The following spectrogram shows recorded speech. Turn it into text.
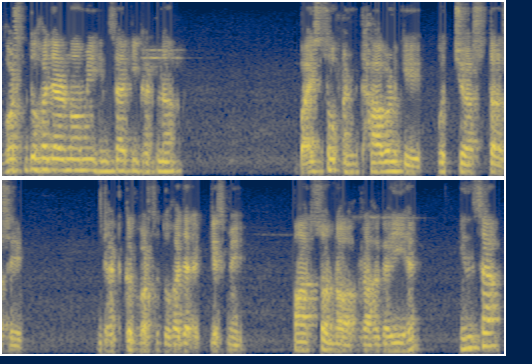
वर्ष 2009 में हिंसा की घटना बाईस के उच्च स्तर से घटकर वर्ष 2021 में 509 रह गई है। हिंसा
